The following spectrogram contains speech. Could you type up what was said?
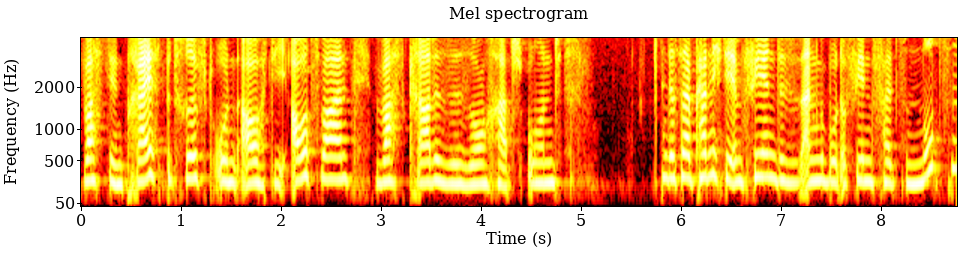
was den Preis betrifft und auch die Auswahl, was gerade Saison hat. Und Deshalb kann ich dir empfehlen, dieses Angebot auf jeden Fall zu nutzen.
